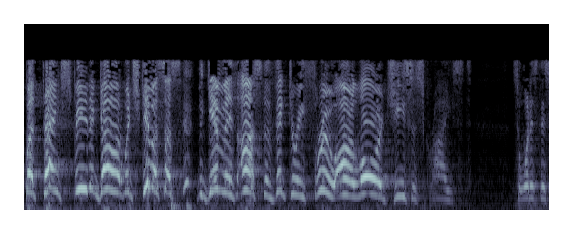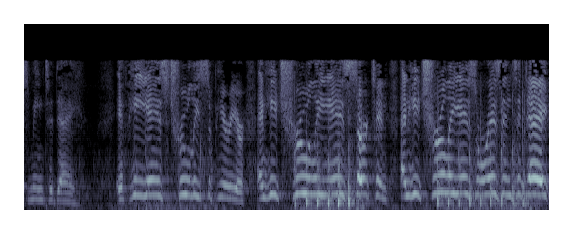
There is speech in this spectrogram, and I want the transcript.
But thanks be to God, which giveth us, giveth us the victory through our Lord Jesus Christ. So what does this mean today? if He is truly superior and He truly is certain and He truly is risen today,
